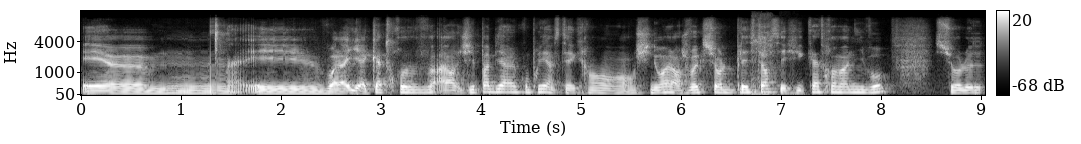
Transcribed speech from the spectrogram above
Et et voilà, il y a 80. Alors j'ai pas bien compris, hein, c'était écrit en, en, chinois. Alors je vois que sur le Play Store c'est écrit 80 niveaux. Sur le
